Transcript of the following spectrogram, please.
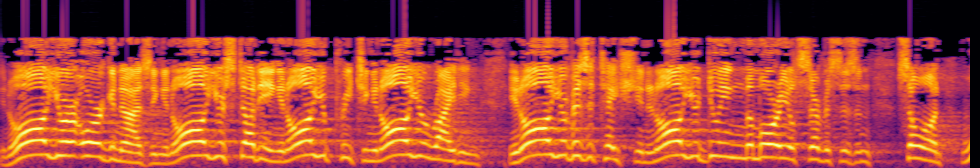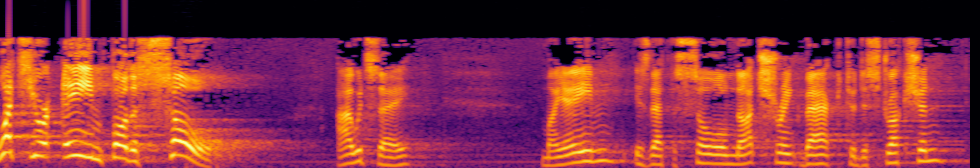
in all your organizing, in all your studying, in all your preaching, in all your writing, in all your visitation, in all your doing memorial services and so on, what's your aim for the soul? I would say, my aim is that the soul not shrink back to destruction,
